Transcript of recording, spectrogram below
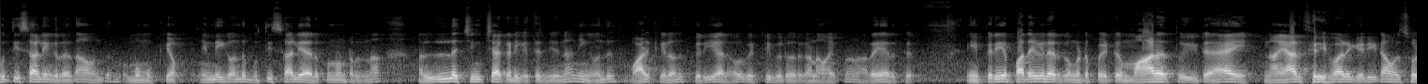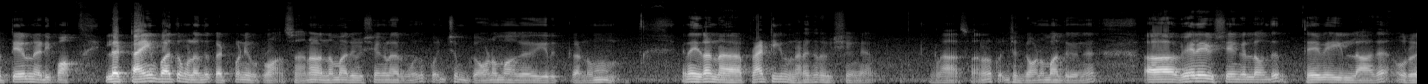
புத்திசாலிங்கிறது தான் வந்து ரொம்ப முக்கியம். இன்றைக்கி வந்து புத்திசாலியாக இருக்கணுன்றதுனா நல்ல சிங்சா கடிக்க தெரிஞ்சதுன்னா நீங்கள் வந்து வாழ்க்கையில் வந்து பெரிய அளவு வெற்றி பெறுவதற்கான வாய்ப்பு நிறைய இருக்குது நீங்கள் பெரிய பதவியில் இருக்கவங்ககிட்ட போயிட்டு மாற தூக்கிட்டு ஏய் நான் யார் தெரியுமான்னு கேட்டிக்கிட்டு அவன் சொட்டேல்னு நடிப்பான் இல்லை டைம் பார்த்து உங்களை வந்து கட் பண்ணி விட்ருவான் ஸோ அதனால் அந்த மாதிரி விஷயங்களாக இருக்கும்போது கொஞ்சம் கவனமாக இருக்கணும். ஏன்னா இதெல்லாம் நான் ப்ராக்டிக்கல் நடக்கிற விஷயங்க. ஓகேங்களா? ஸோ அதனால் கொஞ்சம் கவனமாக இருந்துக்கோங்க. வேலை விஷயங்களில் வந்து தேவையில்லாத ஒரு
